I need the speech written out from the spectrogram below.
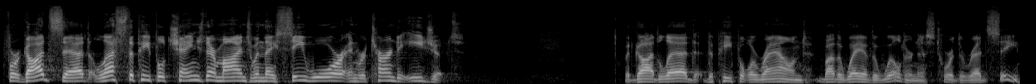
For God said, Lest the people change their minds when they see war and return to Egypt. But God led the people around by the way of the wilderness toward the Red Sea.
